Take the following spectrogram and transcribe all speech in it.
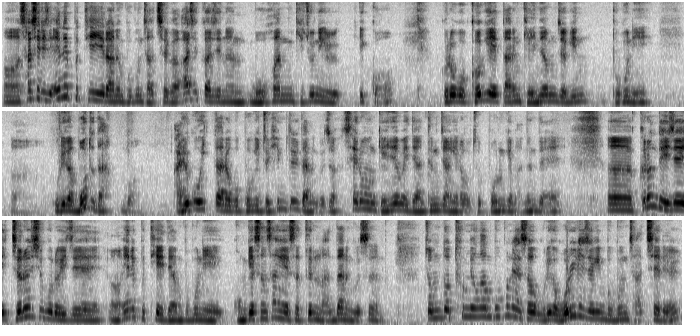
어, 사실 이제 NFT라는 부분 자체가 아직까지는 모환 기준이 있고 그리고 거기에 따른 개념적인 부분이 어, 우리가 모두 다뭐 알고 있다라고 보긴 좀 힘들다는 거죠. 새로운 개념에 대한 등장이라고 좀 보는 게 맞는데 어, 그런데 이제 저런 식으로 이제 어, NFT에 대한 부분이 공개선상에서 드러난다는 것은 좀 더 투명한 부분에서 우리가 원리적인 부분 자체를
